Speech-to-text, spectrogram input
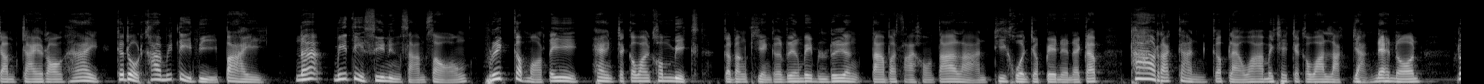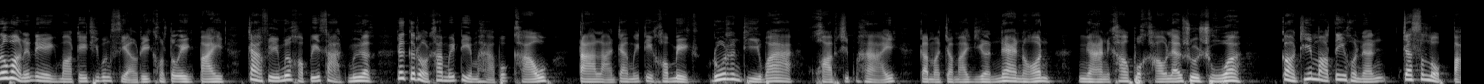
จำใจร้องไห้ กระโดดข้ามมิติหนีไปณมิติ C132 ริกกับมอร์ตี้แห่งจักรวาลคอมิกส์กำลังเถียงกันเรื่องไม่เป็นเรื่องตามภาษาของตาหลานที่ควรจะเป็นเนี่ยนะครับ ถ้ารักกันก็แปลว่าไม่ใช่จักรวาลหลักอย่างแน่นอน ระหว่างนั้นเองมอร์ตี้ที่เพิ่งเสียริกของตัวเองไป จากฝีมือของปีศาจเมือกก็กระโดดข้ามมิติมาหาพวกเขาตาหลานจากมิติคอมิกส์รู้ทันทีว่าความชิบหายกำลังจะมาเยือนแน่นอน งานเข้าพวกเขาแล้วชัวร์ๆก่อนที่มอร์ตี้คนนั้นจะสลบไป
